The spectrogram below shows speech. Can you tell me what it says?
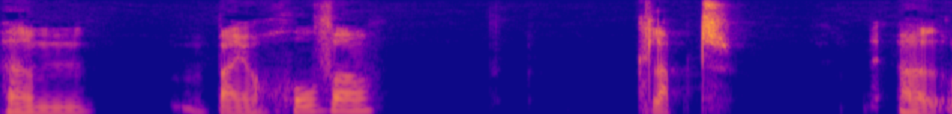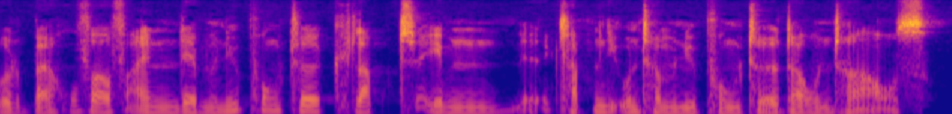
Ähm, bei Hover klappt äh, oder bei Hover auf einen der Menüpunkte klappt eben klappen die Untermenüpunkte darunter aus.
